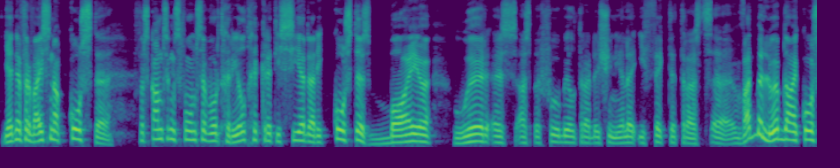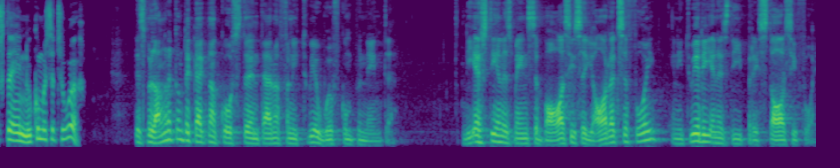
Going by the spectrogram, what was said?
Jy het nou verwys na koste. Verskansingsfondse word gereeld gekritiseer dat die kostes baie hoër is as byvoorbeeld tradisionele effekte trusts. Uh, wat beloop daai koste en hoekom is dit so hoog? Dit is belangrik om te kyk na koste in terme van die twee hoofkomponente. Die eerste een is mense basiese jaarlikse fooi en die tweede een is die prestasiefooi.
